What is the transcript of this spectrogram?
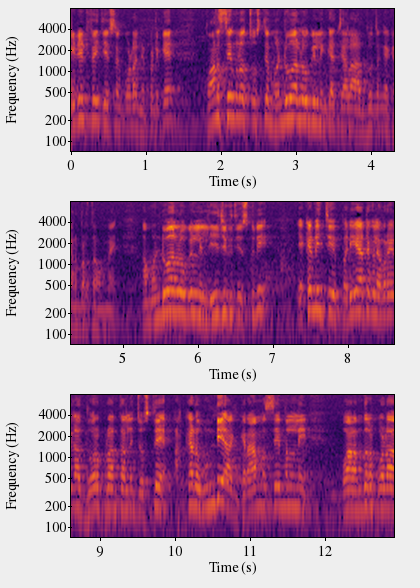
ఐడెంటిఫై చేసాం కూడా ఇప్పటికే. కోనసీమలో చూస్తే మండువా లోగిళ్ళు ఇంకా చాలా అద్భుతంగా కనబడతా ఉన్నాయి. ఆ మండువా లోగిల్ని లీజుకు తీసుకుని ఎక్కడి నుంచి పర్యాటకులు ఎవరైనా దూర ప్రాంతాల నుంచి వస్తే అక్కడ ఉండి ఆ గ్రామ సీమల్ని వారందరూ కూడా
